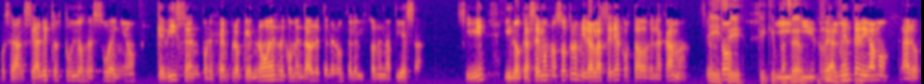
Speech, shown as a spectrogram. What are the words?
O sea, se han hecho estudios de sueño que dicen, por ejemplo, que no es recomendable tener un televisor en la pieza, ¿sí? Y lo que hacemos nosotros es mirar la serie acostados en la cama, Sí, ¿cierto? sí, qué, qué Y- placer. Y, realmente, digamos, claro,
